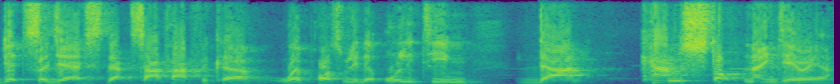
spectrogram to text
did suggest that South Africa were possibly the only team that can stop Nigeria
